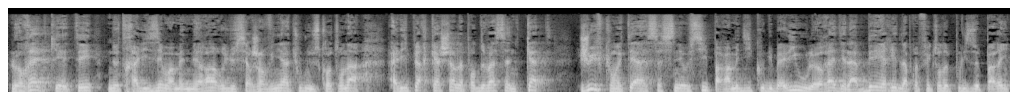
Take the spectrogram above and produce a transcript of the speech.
le raid qui a été neutralisé, Mohamed Merah, rue du Sergent Vigny à Toulouse, quand on a à l'hypercachère de la porte de Vincennes, 4 juifs qui ont été assassinés aussi par Amédi Koulibaly, où le RAID et la BRI de la préfecture de police de Paris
